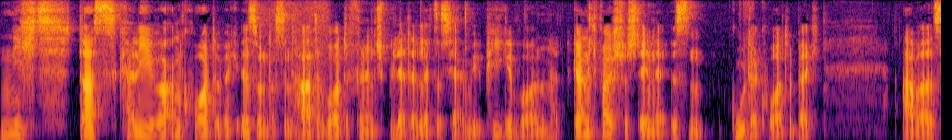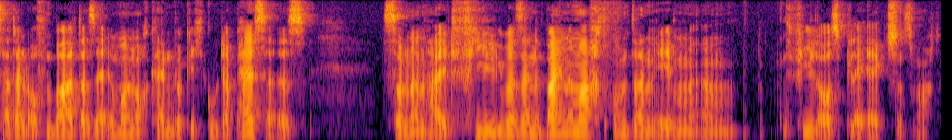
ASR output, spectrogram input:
nicht das Kaliber an Quarterback ist. Und das sind harte Worte für einen Spieler, der letztes Jahr MVP geworden hat. Gar nicht falsch verstehen, er ist ein guter Quarterback. Aber es hat halt offenbart, dass er immer noch kein wirklich guter Passer ist, sondern halt viel über seine Beine macht und dann eben ähm, viel aus Play-Actions macht.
